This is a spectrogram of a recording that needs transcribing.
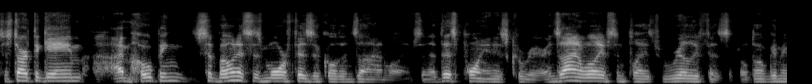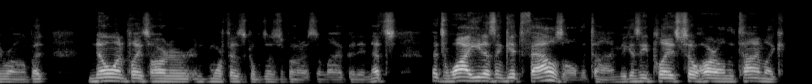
to start the game, I'm hoping Sabonis is more physical than Zion Williamson at this point in his career. And Zion Williamson plays really physical. Don't get me wrong, but no one plays harder and more physical than Sabonis, in my opinion. That's that's why he doesn't get fouls all the time because he plays so hard all the time. Like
